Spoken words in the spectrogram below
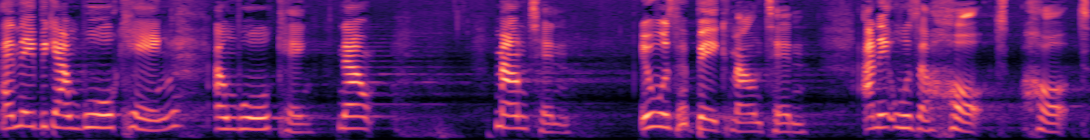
and they began walking and walking. Now, mountain. It was a big mountain and it was a hot, hot,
